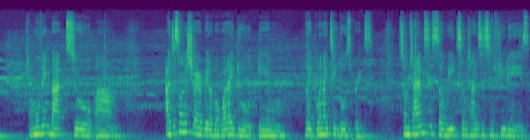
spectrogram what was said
moving back to, um, I just want to share a bit about what I do in, like, when I take those breaks. Sometimes it's a week, sometimes it's a few days,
